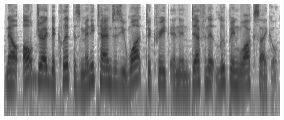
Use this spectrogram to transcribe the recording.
Now alt drag the clip as many times as you want to create an indefinite looping walk cycle.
